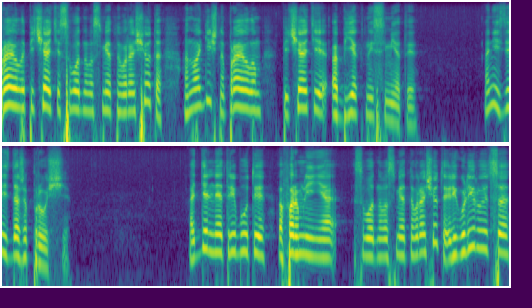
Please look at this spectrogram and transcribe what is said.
Правило печати сводного сметного расчета аналогично правилам печати объектной сметы. Они здесь даже проще. Отдельные атрибуты оформления сводного сметного расчета регулируются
